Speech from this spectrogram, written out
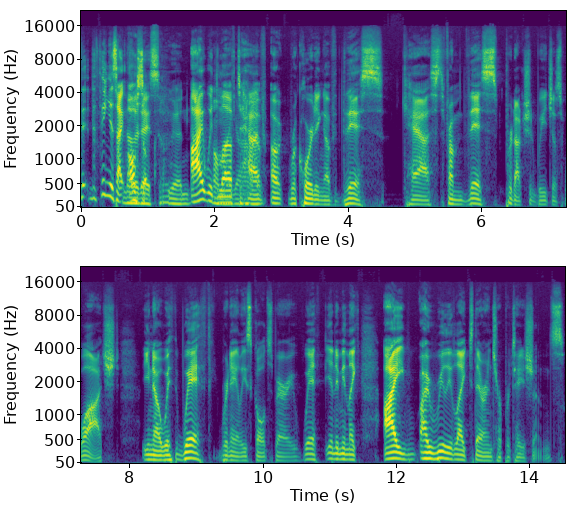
th- the thing is, I Another also so good. I would Oh love to have a recording of this cast from this production we just watched. You know, with with Renee Goldsberry, with you know, what I mean, like I I really liked their interpretations.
